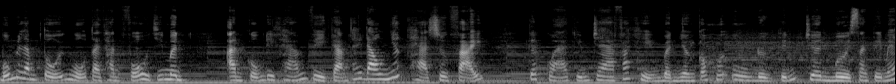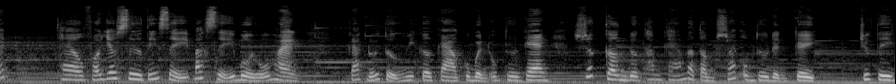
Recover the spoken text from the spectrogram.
45 tuổi ngụ tại thành phố Hồ Chí Minh. Anh cũng đi khám vì cảm thấy đau nhức hạ sườn phải. Kết quả kiểm tra phát hiện bệnh nhân có khối u đường kính trên 10 cm. Theo Phó Giáo sư Tiến sĩ Bác sĩ Bùi Hữu Hoàng, các đối tượng nguy cơ cao của bệnh ung thư gan rất cần được thăm khám và tầm soát ung thư định kỳ. Trước tiên,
